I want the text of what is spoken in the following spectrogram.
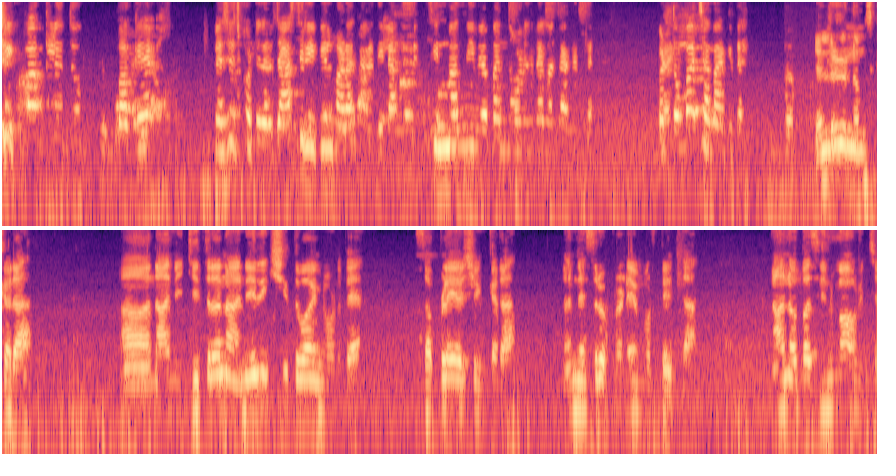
ಚಿಕ್ಕ ಮಕ್ಳದ್ದು ಬಗ್ಗೆ ಮೆಸೇಜ್ ಕೊಟ್ಟಿದ್ದಾರೆ. ಜಾಸ್ತಿ ರಿವೀಲ್ ಮಾಡಕ್ ಆಗೋದಿಲ್ಲ. ಸಿನಿಮಾ ನೀವೇ ಬಂದು ನೋಡಿದ್ರೆ ಗೊತ್ತಾಗುತ್ತೆ. ಬಟ್ ತುಂಬಾ ಚೆನ್ನಾಗಿದೆ. ಎಲ್ರಿಗೂ ನಮಸ್ಕಾರ. ನಾನು ಈ ಚಿತ್ರನ ಅನಿರೀಕ್ಷಿತವಾಗಿ ನೋಡಿದೆ. ಸಪ್ಲೈಯರ್ ಶಂಕರ. ನನ್ನ ಹೆಸರು ಪ್ರಣಯ ಮೂರ್ತಿ ಅಂತ. ನಾನೊಬ್ಬ ಸಿನಿಮಾ ಹುಚ್ಚ.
